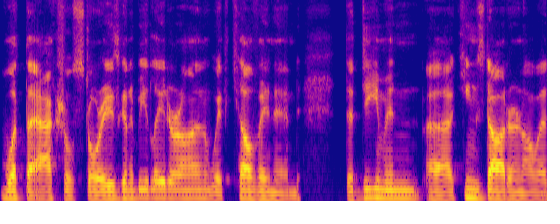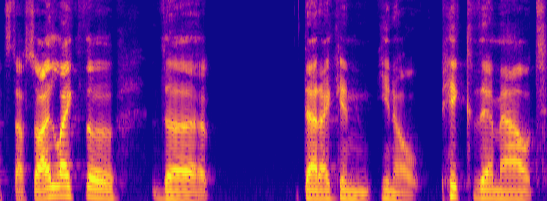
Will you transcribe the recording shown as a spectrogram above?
what the actual story is gonna be later on with Kelvin and the demon uh king's daughter and all that stuff. So I like the the that I can, you know, pick them out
